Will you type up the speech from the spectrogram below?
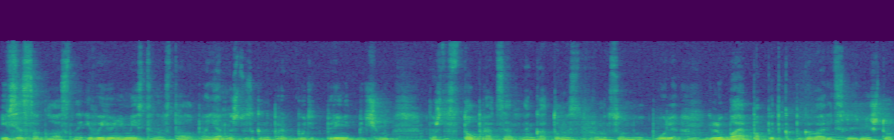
и все согласны. И в июне месяце нам стало понятно, что законопроект будет принят. Почему? Потому что стопроцентная готовность информационного поля, любая попытка поговорить с людьми, что,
